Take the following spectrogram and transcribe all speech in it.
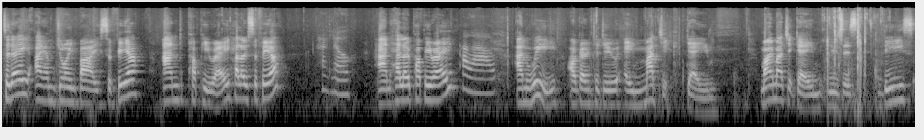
Today I am joined by Sophia and Poppy Ray. Hello, Sophia. Hello. And hello, Poppy Ray. Hello. And we are going to do a magic game. My magic game uses these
